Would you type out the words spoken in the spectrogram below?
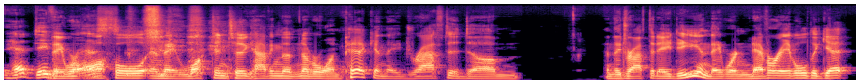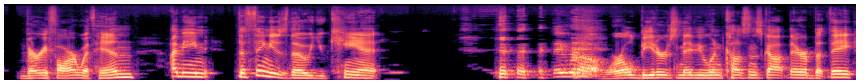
they had David. they were West. awful and they lucked into having the number one pick and they drafted um and they drafted AD and they were never able to get very far with him. I mean, the thing is though, you can't they were not world beaters maybe when Cousins got there, but they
